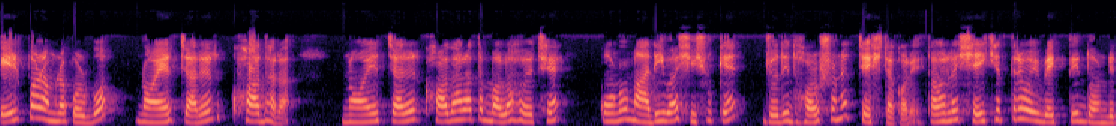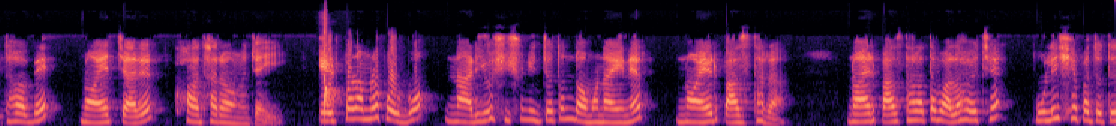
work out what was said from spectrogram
এরপর আমরা পড়ব নয়ের চারের খ ধারা। নয়ের চারের খ ধারাতে বলা হয়েছে, কোনো নারী বা শিশুকে যদি ধর্ষণের চেষ্টা করে, তাহলে সেই ক্ষেত্রে ওই ব্যক্তি দণ্ডিত হবে নয়ের চারের খ ধারা অনুযায়ী। এরপর আমরা পড়ব নারী ও শিশু নির্যাতন দমন আইনের নয়ের পাঁচ ধারা। নয়ের পাঁচ ধারাতে বলা হয়েছে পুলিশ হেফাজতে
